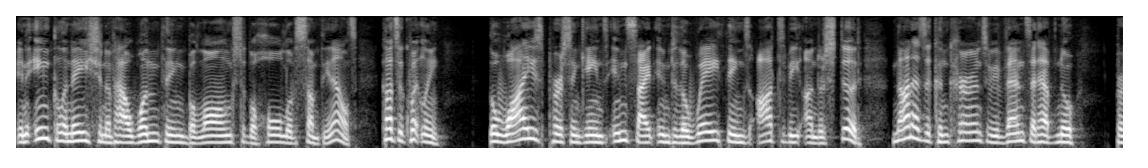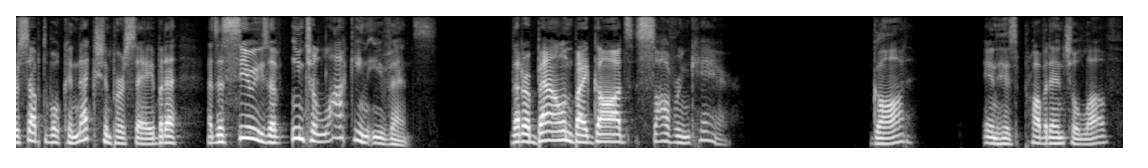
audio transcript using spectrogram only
an inclination of how one thing belongs to the whole of something else. Consequently, the wise person gains insight into the way things ought to be understood, not as a concurrence of events that have no perceptible connection per se, but a, as a series of interlocking events that are bound by God's sovereign care. God, in his providential love,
